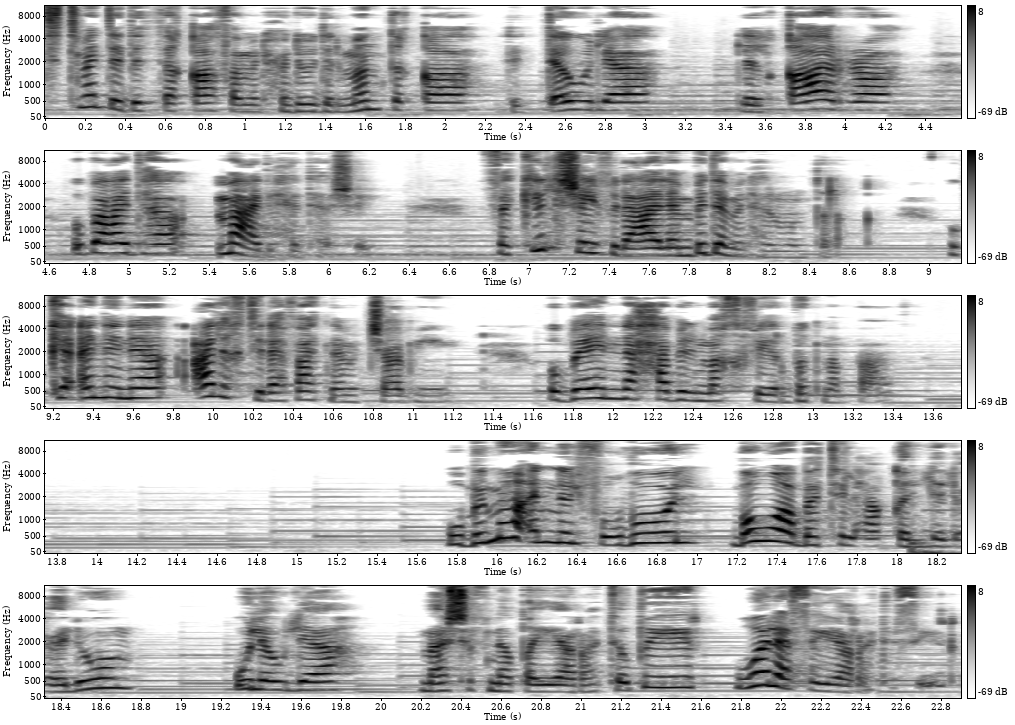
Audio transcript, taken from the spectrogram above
تتمدد الثقافة من حدود المنطقة للدولة للقارة وبعدها ما عاد يحدها شيء. فكل شيء في العالم بدأ من هالمنطلق وكأننا على اختلافاتنا متشابهين وبيننا حبل مخفي يربطنا ببعض. وبما أن الفضول بوابة العقل للعلوم ولولاه ما شفنا طيارة تطير ولا سيارة تسير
